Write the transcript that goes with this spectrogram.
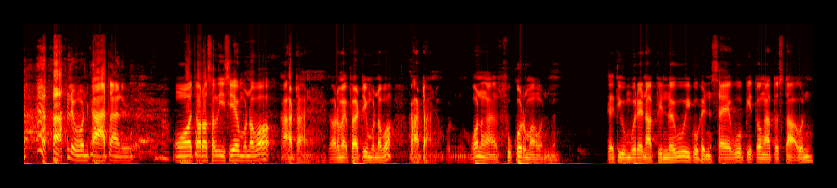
Nuwun kathah niku. Oh cara selisih menapa kathah. Cara mek badhe menapa kathah. Pun syukur mawon. Dadi umure Nabi niku iku hen 1700 tahun,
